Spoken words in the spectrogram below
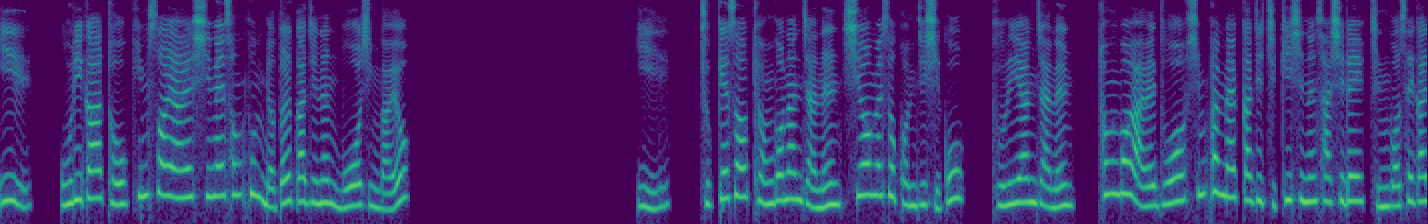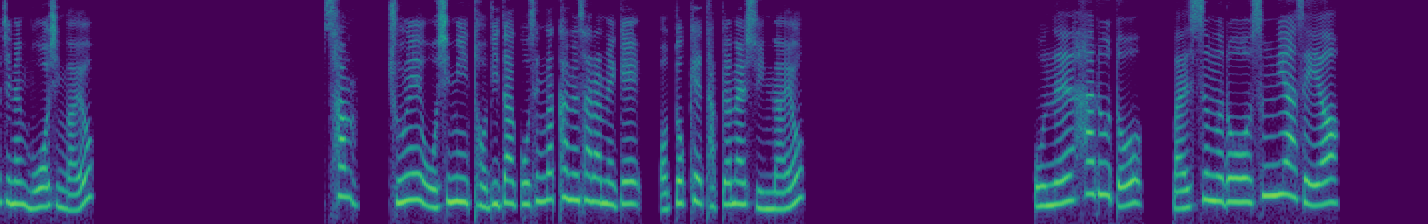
1. 우리가 더욱 힘써야 할 신의 성품 몇 가지는 무엇인가요? 2. 주께서 경건한 자는 시험에서 건지시고 불의한 자는 형벌 아래 두어 심판날까지 지키시는 사실의 증거 세 가지는 무엇인가요? 3. 주의 오심이 더디다고 생각하는 사람에게 어떻게 답변할 수 있나요? 오늘 하루도 말씀으로 승리하세요.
